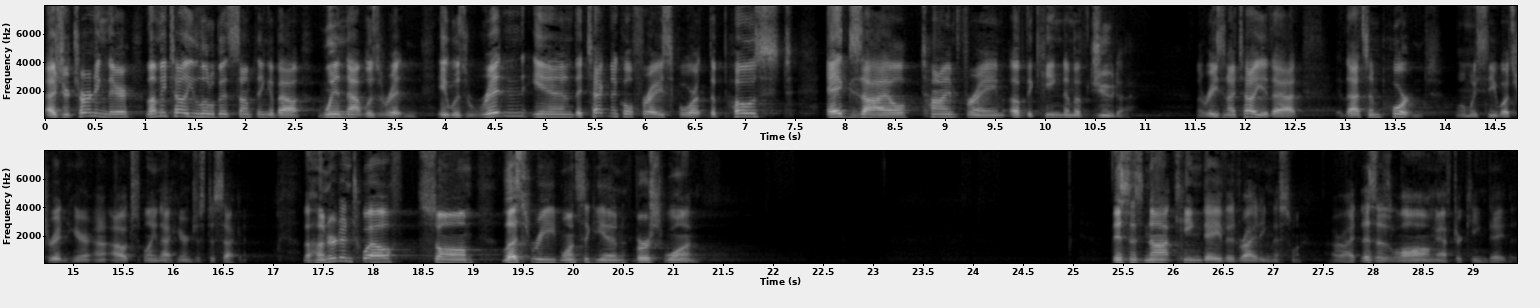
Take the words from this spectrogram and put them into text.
As you're turning there, let me tell you a little bit something about when that was written. It was written in the technical phrase for it, the post exile time frame of the kingdom of Judah. The reason I tell you that, that's important when we see what's written here. I'll explain that here in just a second. The 112th Psalm, let's read once again verse 1. This is not King David writing this one. All right, this is long after King David.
